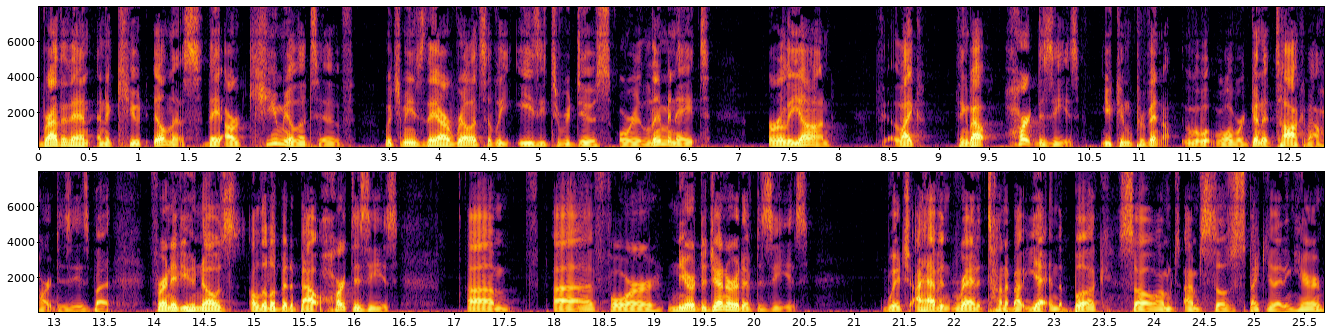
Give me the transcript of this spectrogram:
rather than an acute illness. They are cumulative, which means they are relatively easy to reduce or eliminate early on. Like, think about heart disease. You can prevent, well, we're going to talk about heart disease, but for any of you who knows a little bit about heart disease, um, uh, for neurodegenerative disease, which I haven't read a ton about yet in the book, so I'm I'm still speculating here.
